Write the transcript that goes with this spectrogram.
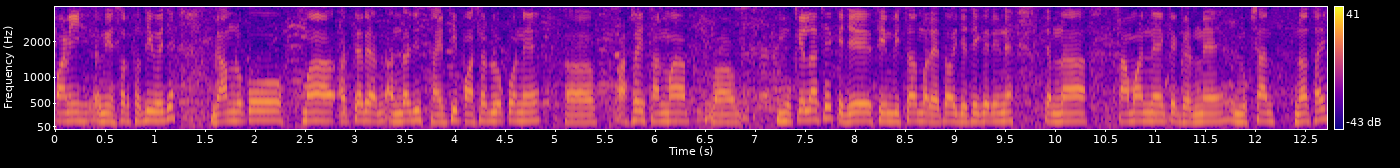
પાણીની અસર થતી હોય છે. ગામ લોકોમાં અત્યારે અંદાજિત સાહીઠથી પાસઠ લોકોને આશ્રય સ્થાનમાં મૂકેલા છે કે જે સીમ વિસ્તારમાં રહેતા હોય, જેથી કરીને તેમના સામાનને કે ઘરને નુકસાન ન થાય.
